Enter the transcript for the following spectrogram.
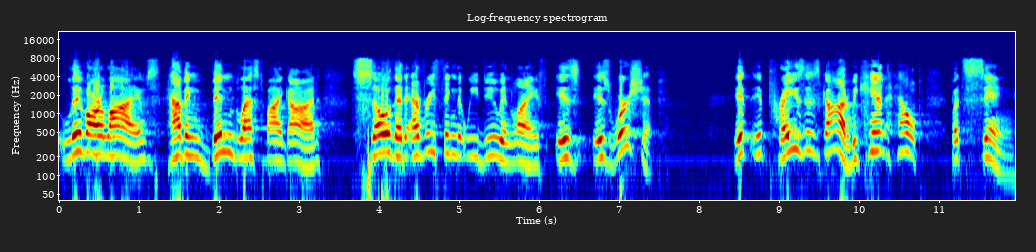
live our lives having been blessed by God so that everything that we do in life is, is worship. It, it praises God. We can't help but sing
